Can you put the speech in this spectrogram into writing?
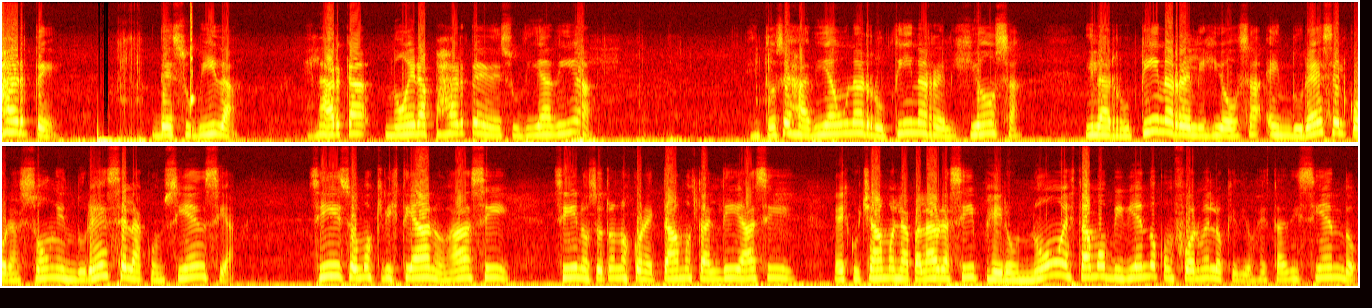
parte de su vida. El arca no era parte de su día a día. Entonces había una rutina religiosa y la rutina religiosa endurece el corazón, endurece la conciencia. Sí, somos cristianos, ah, sí, sí, nosotros nos conectamos tal día, ah, sí, escuchamos la palabra, sí, pero no estamos viviendo conforme a lo que Dios está diciendo.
